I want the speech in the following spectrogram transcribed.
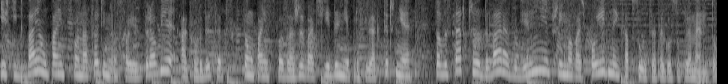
Jeśli dbają Państwo na co dzień o swoje zdrowie, a kordyceps chcą Państwo zażywać jedynie profilaktycznie, to wystarczy dwa razy dziennie przyjmować po jednej kapsułce tego suplementu.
